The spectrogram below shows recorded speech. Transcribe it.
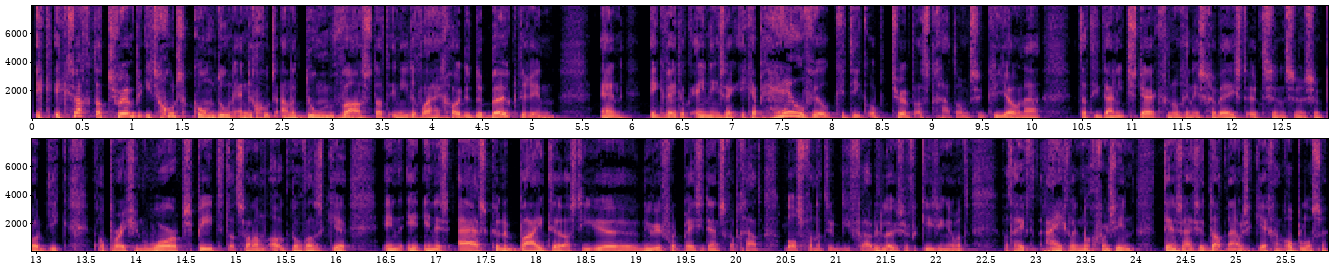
ik, ik, zag dat Trump iets goeds kon doen en goed aan het doen was. Dat in ieder geval hij gooide de beuk erin. En ik weet ook één ding zeggen. Ik heb heel veel kritiek op Trump als het gaat om zijn Kiona. Dat hij daar niet sterk genoeg in is geweest. Het, zijn, zijn, zijn politiek Operation Warp Speed. Dat zal hem ook nog wel eens een keer in, in, in his ass kunnen bijten. Als hij uh, nu weer voor het presidentschap gaat. Los van natuurlijk die frauduleuze verkiezingen. Want wat heeft het eigenlijk nog voor zin? Tenzij ze dat nou eens een keer gaan oplossen.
